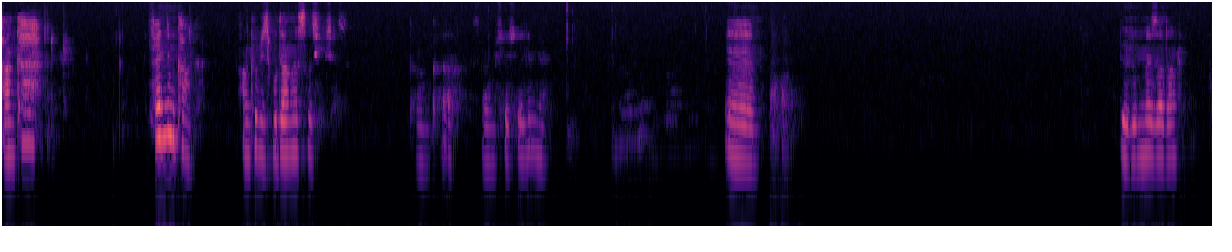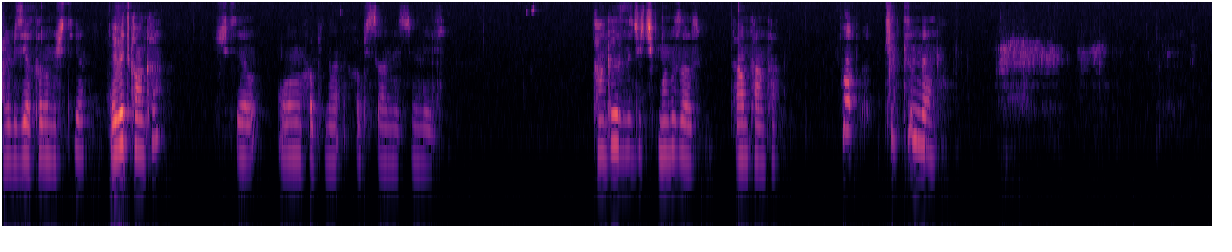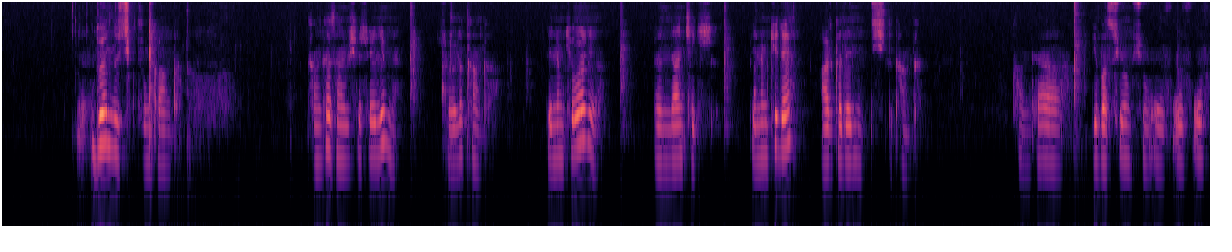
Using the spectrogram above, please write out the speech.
Kanka. Efendim kanka. Kanka biz buradan nasıl çıkacağız? Kanka sana bir şey söyleyeyim mi? Ee, görünmez adam. Hani bizi yakalamıştı ya. Evet kanka. İşte onun hapina, hapishanesindeyiz. Kanka hızlıca çıkmamız lazım. Tamam kanka. Çıktım ben. Ben de çıktım kanka. Kanka sana bir şey söyleyeyim mi? Söyle kanka. Benimki var ya önden çekişli. Benimki de arkadan itişli kanka. Kanka bir basıyormuşum of of of.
